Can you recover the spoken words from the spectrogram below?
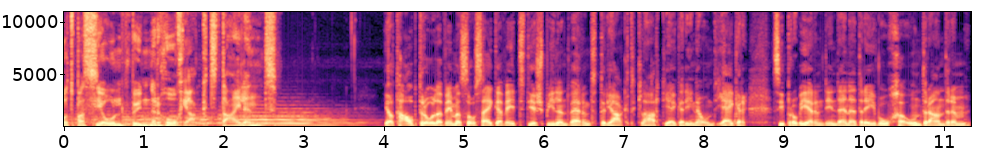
die die Passion Bündner Hochjagd teilen. Ja, die Hauptrolle, wenn man so sagen will, die spielen während der Jagd klar die Jägerinnen und Jäger. Sie probieren in diesen drei Wochen unter anderem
